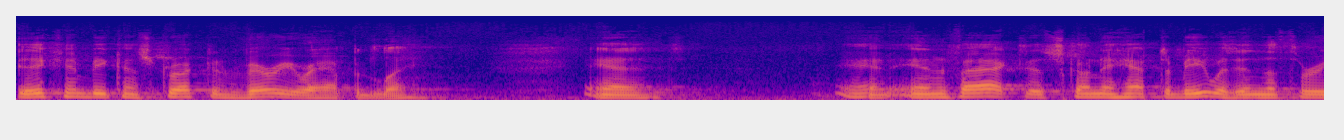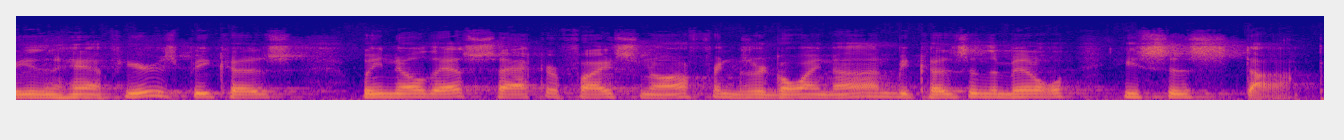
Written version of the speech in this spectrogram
it can be constructed very rapidly. And, and in fact, it's going to have to be within the three and a half years because we know that sacrifice and offerings are going on because in the middle he says, Stop.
